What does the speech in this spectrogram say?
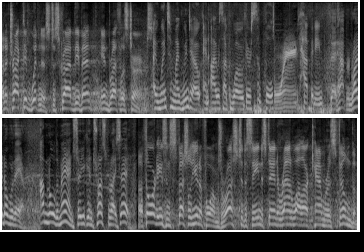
An attractive witness described the event in breathless terms. I went to my window and I was like, whoa, there's some bullshit happening. That happened right over there. I'm an older man, so you can trust what I say. Authorities in special uniforms rushed to the scene to stand around while our cameras filmed them.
